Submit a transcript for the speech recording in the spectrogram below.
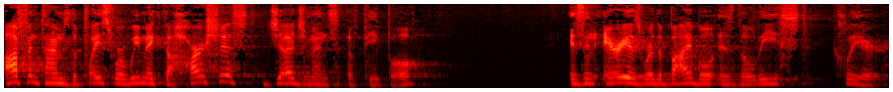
Oftentimes, the place where we make the harshest judgments of people is in areas where the Bible is the least clear.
